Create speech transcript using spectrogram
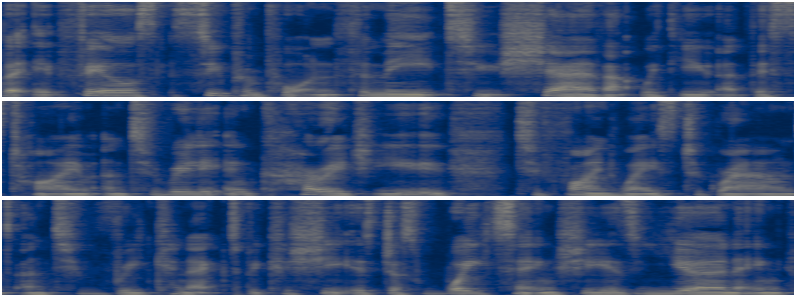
but it feels super important for me to share that with you at this time and to really encourage you to find ways to ground and to reconnect because she is just waiting she is yearning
